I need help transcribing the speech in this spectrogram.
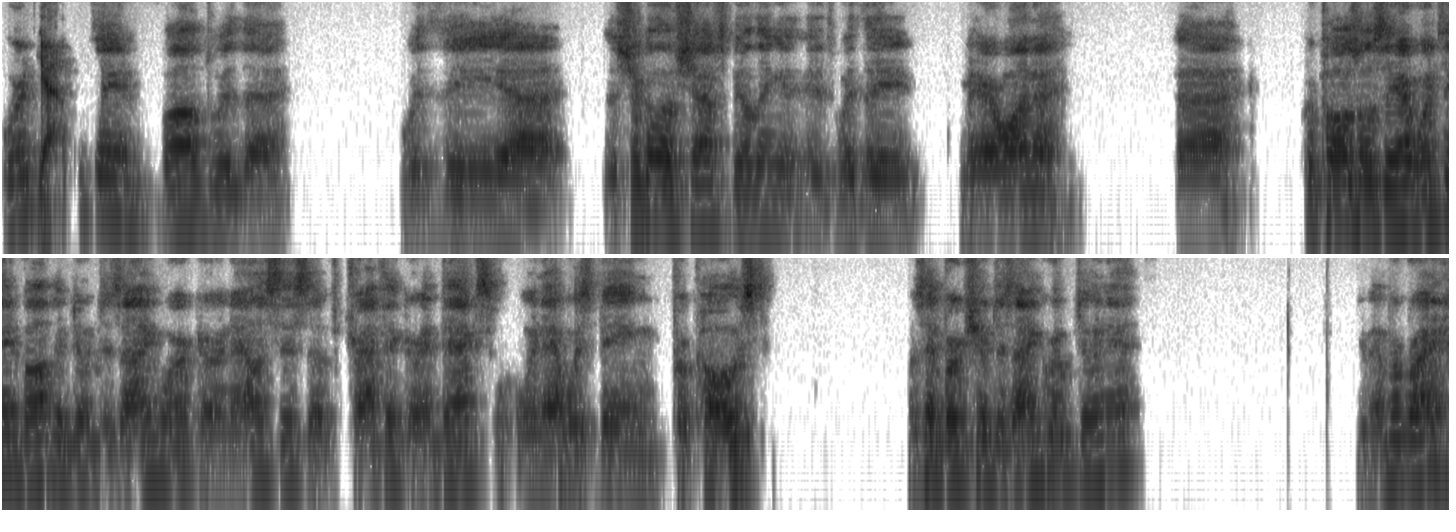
Weren't yeah. they involved with uh with the uh the Sugarloaf Shops building is with the marijuana uh, proposals there. Weren't they involved in doing design work or analysis of traffic or impacts when that was being proposed? Was that Berkshire Design Group doing that? You remember, Brian?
